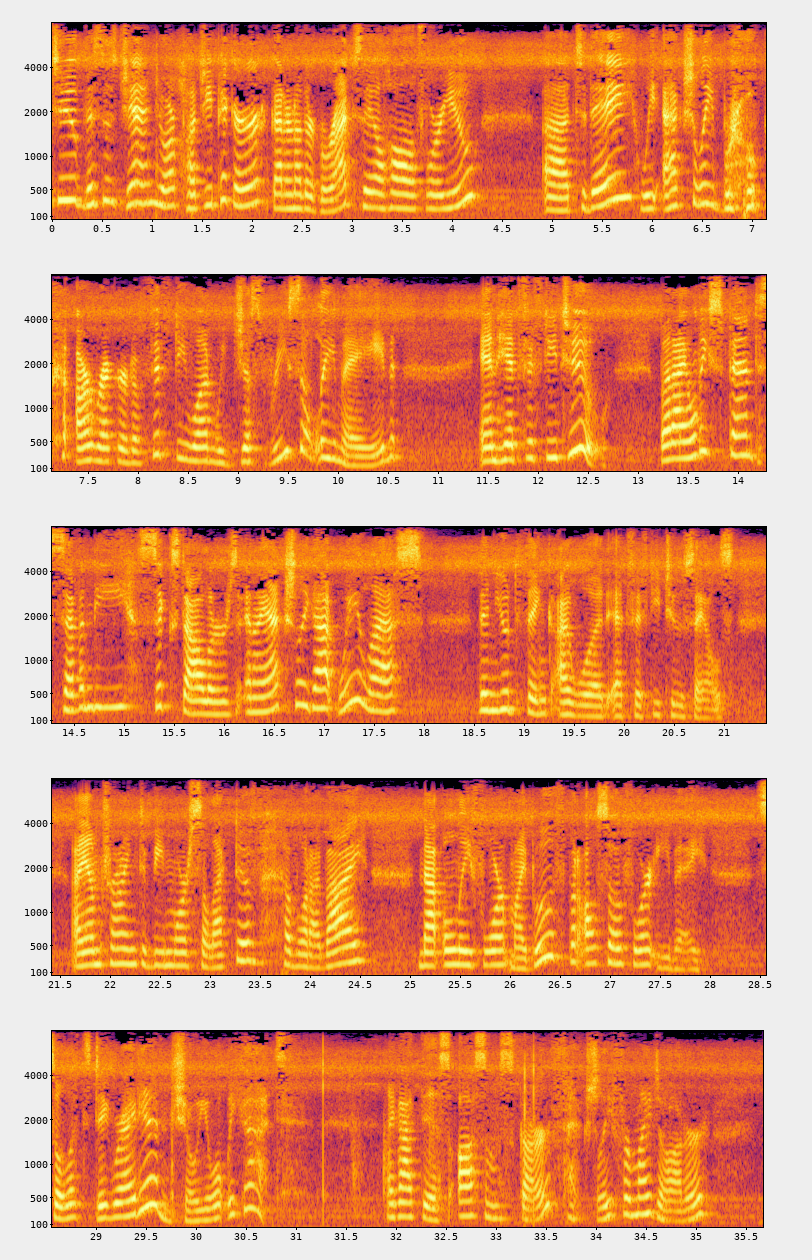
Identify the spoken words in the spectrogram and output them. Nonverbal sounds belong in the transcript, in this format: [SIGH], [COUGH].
YouTube, this is Jen, your Pudgy Picker. Got another garage sale haul for you. Uh, today, we actually [LAUGHS] broke our record of 51 we just recently made and hit 52. But I only spent $76 and I actually got way less than you'd think I would at 52 sales. I am trying to be more selective of what I buy, not only for my booth, but also for eBay. So let's dig right in and show you what we got. I got this awesome scarf, actually, for my daughter.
